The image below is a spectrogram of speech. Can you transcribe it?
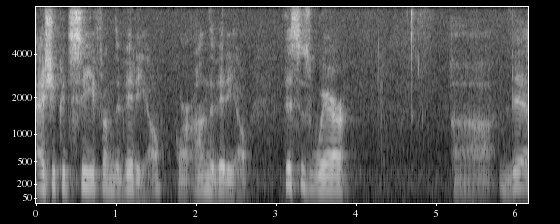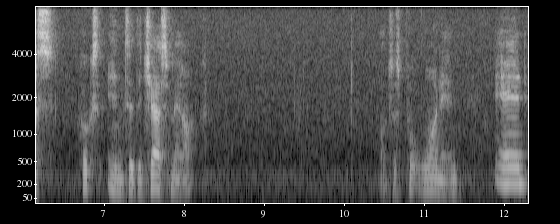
As you could see from the video, or on the video, this is where uh, this hooks into the chest mount. I'll just put one in. And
